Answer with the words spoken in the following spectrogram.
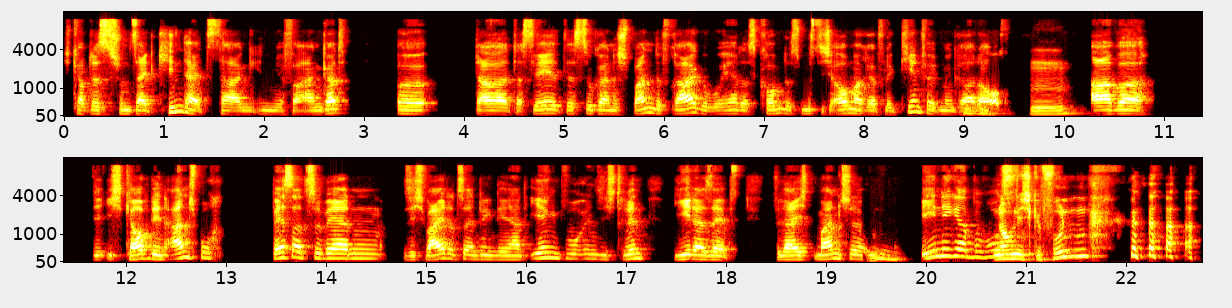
ich glaube, das ist schon seit Kindheitstagen in mir verankert. Äh, da, das wäre das ist sogar eine spannende Frage, woher das kommt. Das müsste ich auch mal reflektieren, fällt mir gerade Mhm. auf. Mhm. Aber ich glaube, den Anspruch, besser zu werden, sich weiterzuentwickeln, den hat irgendwo in sich drin jeder selbst. Vielleicht manche weniger bewusst Noch nicht gefunden?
